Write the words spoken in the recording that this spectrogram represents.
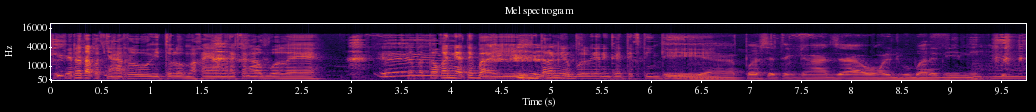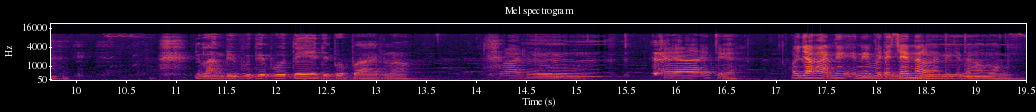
Kira takut nyaru gitu loh, makanya mereka nggak boleh. Siapa tahu kan niatnya baik, kita kan nggak boleh negatif tinggi. iya positive thinking aja uang udah dibubarin ini lambi putih-putih dibubarno Waduh. Kayak itu ya. Oh jangan nih, ini beda channel nanti kita ngomong.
